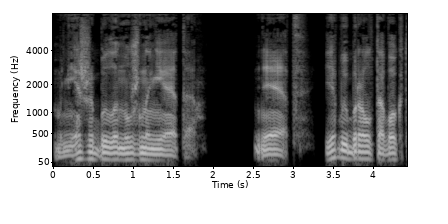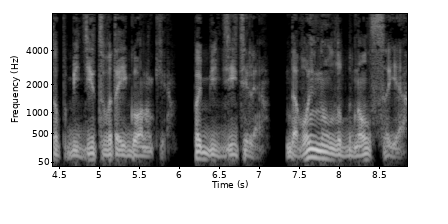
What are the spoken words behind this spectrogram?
Мне же было нужно не это. Нет, я выбрал того, кто победит в этой гонке. Победителя. Довольно улыбнулся я.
